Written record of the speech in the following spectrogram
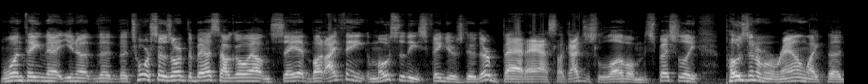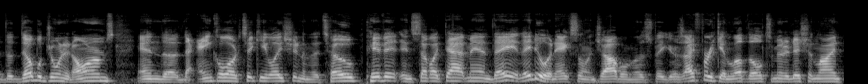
One thing that, you know, the, the torsos aren't the best. I'll go out and say it. But I think most of these figures, dude, they're badass. Like, I just love them, especially posing them around, like the, the double jointed arms and the, the ankle articulation and the toe pivot and stuff like that, man. They, they do an excellent job on those figures. I freaking love the Ultimate Edition line.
